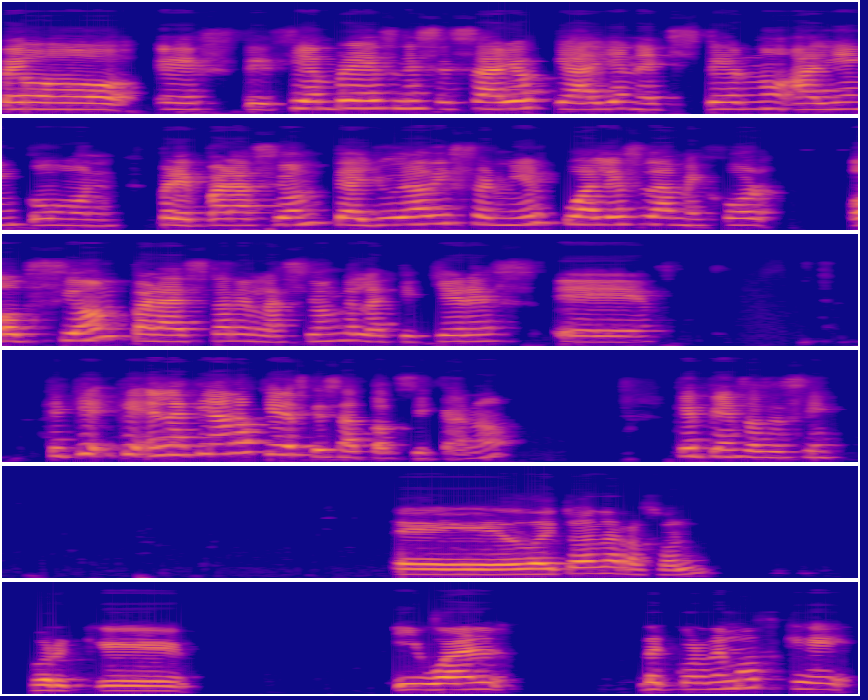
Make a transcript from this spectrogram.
pero este, siempre es necesario que alguien externo, alguien con preparación, te ayude a discernir cuál es la mejor opción para esta relación de la que quieres, eh, que, en la que ya no quieres que sea tóxica, ¿no? ¿Qué piensas de sí? Te doy toda la razón, porque igual recordemos que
